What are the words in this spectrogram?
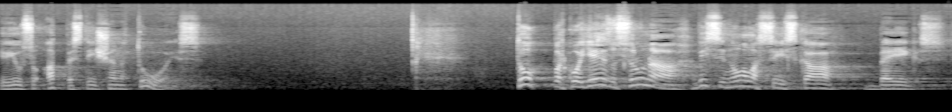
jo jūsu atpestīšana tuvojas. To, par ko Jēzus runā, visi nolasīs kā beigas.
